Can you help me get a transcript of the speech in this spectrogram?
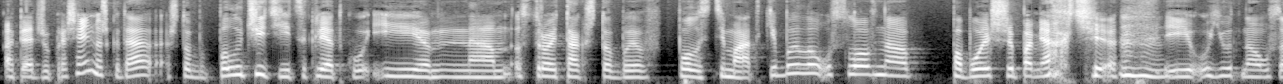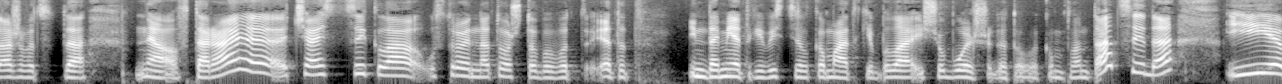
опять же, упрощение немножко, да, чтобы получить яйцеклетку и а, устроить так, чтобы в полости матки было условно побольше, помягче, Мгм. и уютно усаживаться туда. А Вторая часть цикла устроена на то, чтобы вот этот эндометрий, выстилка матки была еще больше готова к имплантации, да, и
